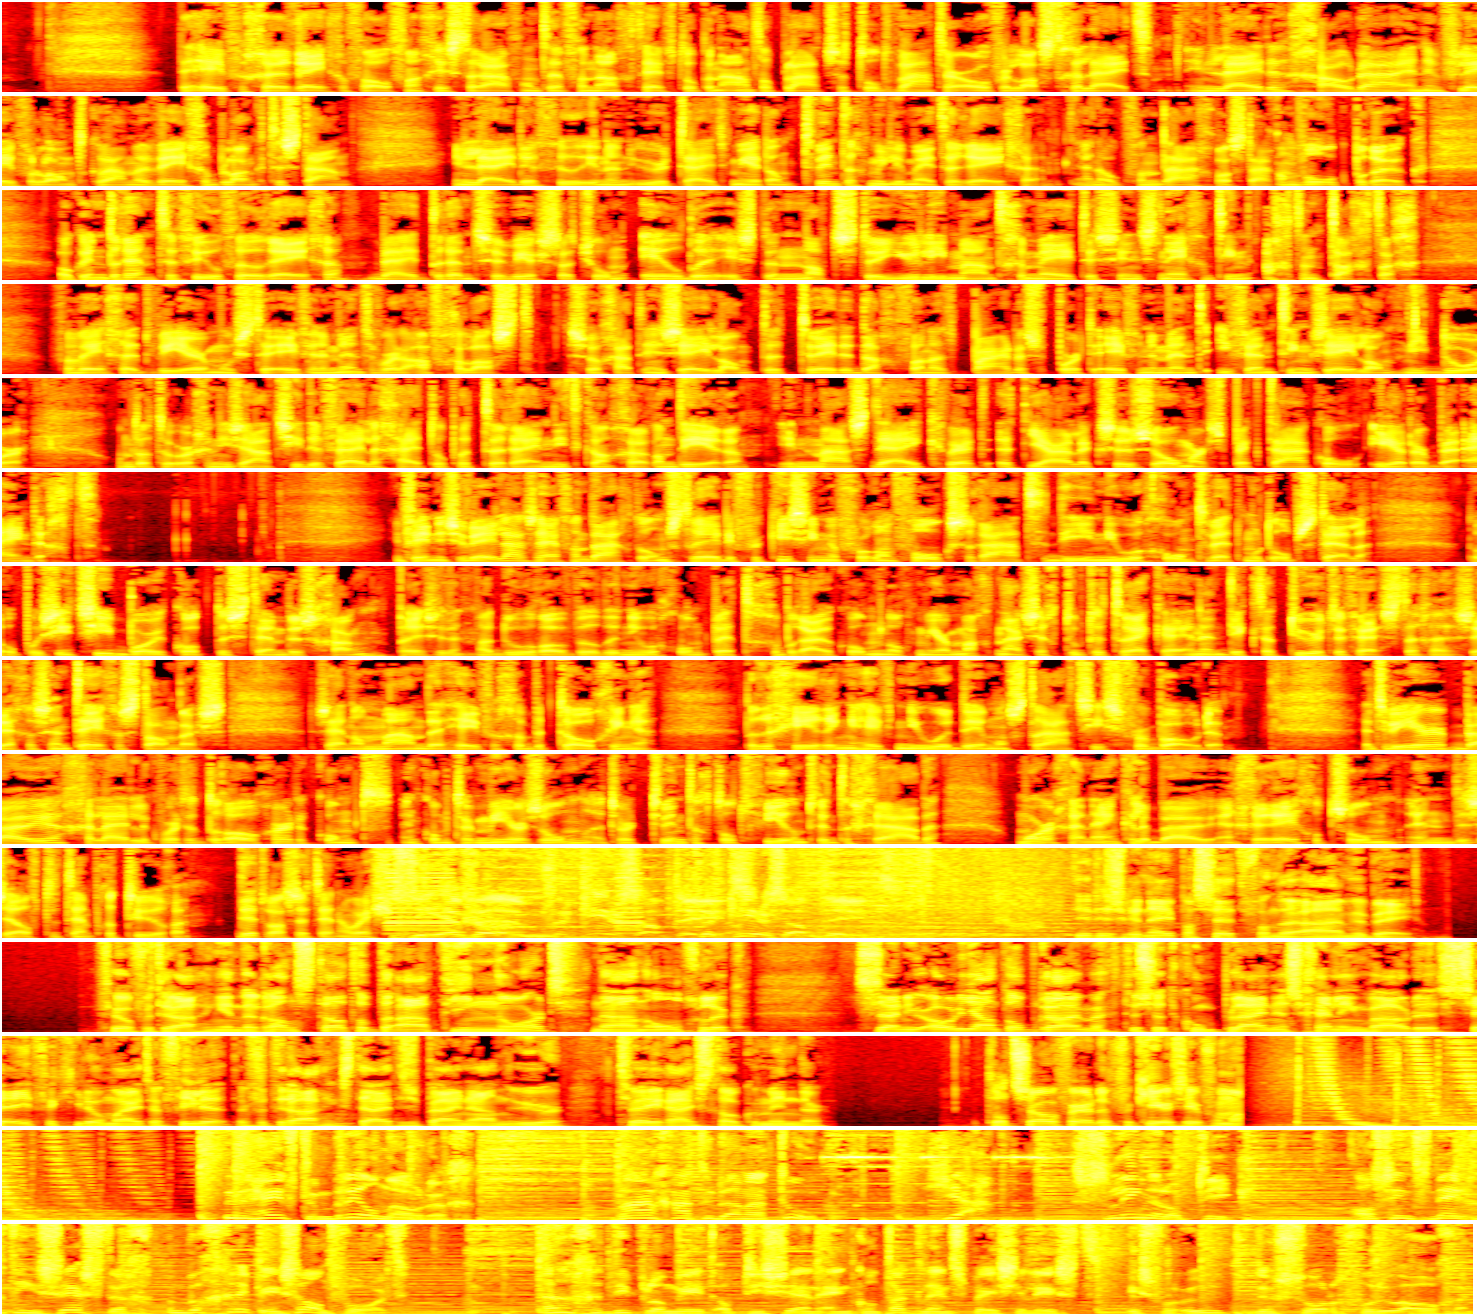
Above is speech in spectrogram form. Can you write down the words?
De hevige regenval van gisteravond en vannacht heeft op een aantal plaatsen tot wateroverlast geleid. In Leiden, Gouda en in Flevoland kwamen wegen blank te staan. In Leiden viel in een uurtijd meer dan 20 mm regen. En ook vandaag was daar een wolkbreuk. Ook in Drenthe viel veel regen. Bij het Drentse weerstation Eelde is de natste juli maand gemeten sinds 1988. Vanwege het weer moesten evenementen worden afgelast. Zo gaat in Zeeland de tweede dag van het paardensportevenement Eventing Zeeland niet door. Omdat de organisatie de veiligheid op het terrein niet kan garanderen. In Maasdijk werd het jaarlijkse zomerspektakel eerder beëindigd. In Venezuela zijn vandaag de omstreden verkiezingen voor een volksraad die een nieuwe grondwet moet opstellen. De oppositie boycott de stembusgang. President Maduro wil de nieuwe grondwet gebruiken om nog meer macht naar zich toe te trekken en een dictatuur te vestigen, zeggen zijn tegenstanders. Er zijn al maanden hevige betogingen. De regering heeft nieuwe demonstraties verboden. Het weer, buien, geleidelijk wordt het droger er komt, en komt er meer zon. Het wordt 20 tot 24 graden. Morgen een enkele bui en geregeld zon en dezelfde temperaturen. Dit was het NOS. ZFM, verkeersupdate. verkeersupdate. Dit is René Passet van de ANWB. Veel vertraging in de Randstad op de A10 Noord na een ongeluk. Ze zijn nu olie aan het opruimen. Tussen het Koenplein en Schellingwoude 7 kilometer file. De vertragingstijd is bijna een uur. Twee rijstroken minder. Tot zover de verkeersinformatie. U heeft een bril nodig. Waar gaat u dan naartoe? Ja, slingeroptiek. Al sinds 1960 een begrip in Zandvoort. Een gediplomeerd opticien en contactlensspecialist is voor u de zorg voor uw ogen.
